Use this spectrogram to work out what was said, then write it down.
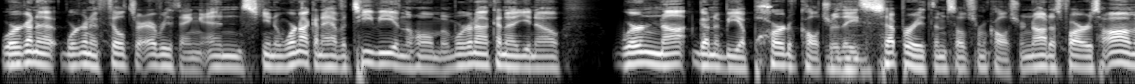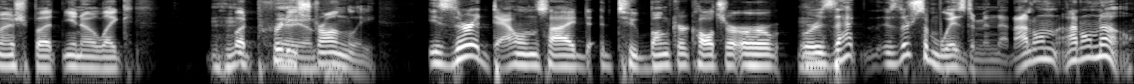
we're going to we're to filter everything and you know we're not going to have a tv in the home and we're not going to you know we're not going to be a part of culture they separate themselves from culture not as far as amish but you know like Mhm. but pretty Yeah, yeah. strongly is there a downside to bunker culture or or Mm. is that is there some wisdom in that i don't i don't know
